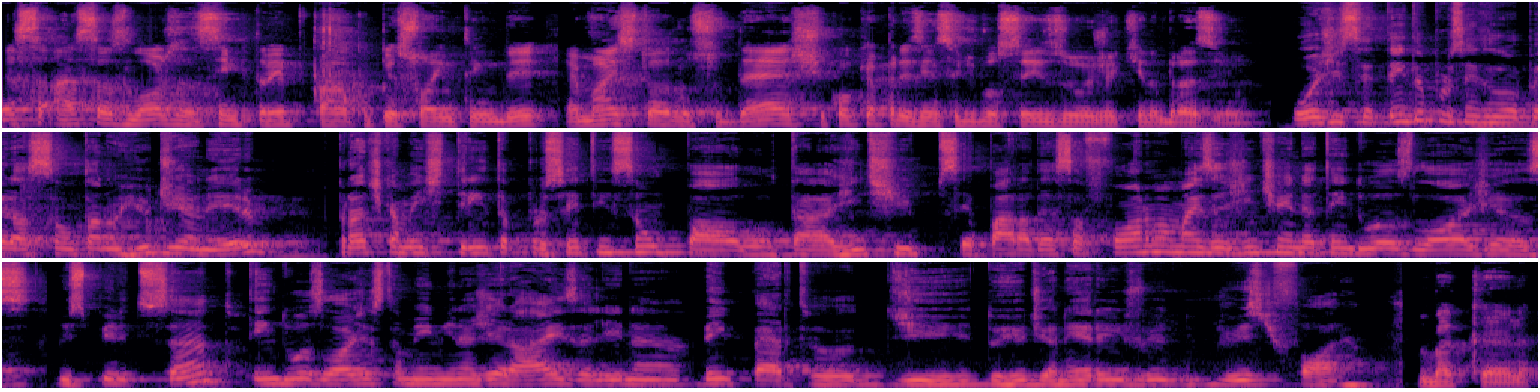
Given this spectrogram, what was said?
essa, essas lojas, assim, também para o pessoal entender, é mais situada no Sudeste? Qual que é a presença de vocês hoje aqui no Brasil? Hoje, 70% da operação está no Rio de Janeiro, praticamente 30% em São Paulo, tá? A gente separa dessa forma, mas a gente ainda tem duas lojas no Espírito Santo, tem duas lojas também em Minas Gerais, ali na, bem perto de, do Rio de Janeiro, em Juiz de Fora. Bacana.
